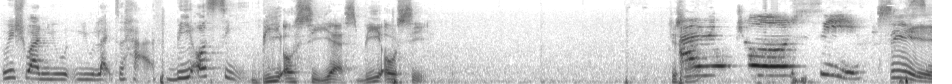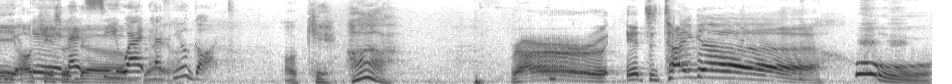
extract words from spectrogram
Which one you you like to have? B or C? B O C. Yes, B O C. Choose one. I will choose C. C. Okay, Okay, so let's the see what black have you got. Okay. Huh. Roar, it's a tiger. Ooh.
